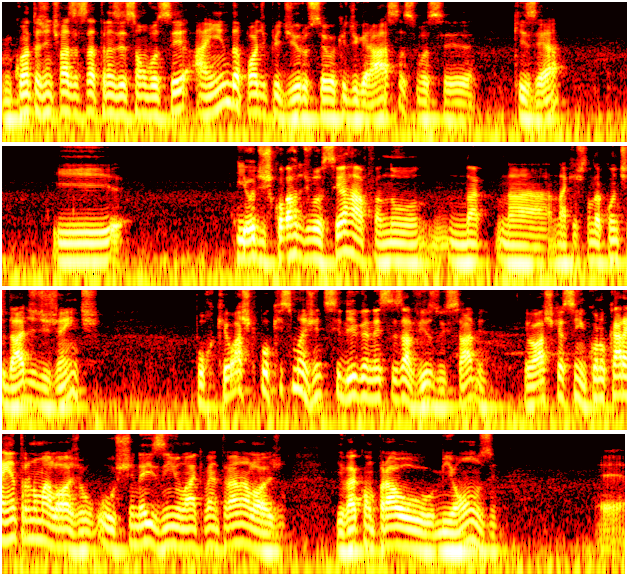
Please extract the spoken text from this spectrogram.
Enquanto a gente faz essa transição, você ainda pode pedir o seu aqui de graça, se você quiser. E, e eu discordo de você, Rafa, no, na, na, na questão da quantidade de gente, porque eu acho que pouquíssima gente se liga nesses avisos, sabe? Eu acho que assim, quando o cara entra numa loja, o, o chinesinho lá que vai entrar na loja e vai comprar o Mi 11 é,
